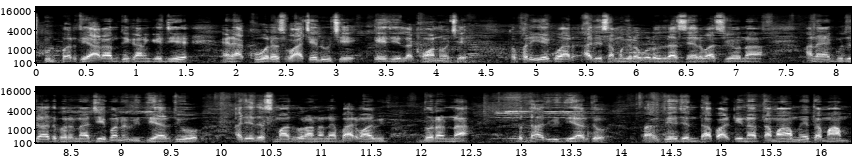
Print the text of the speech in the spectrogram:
સ્કૂલ પરથી આરામથી કારણ કે જે એણે આખું વર્ષ વાંચેલું છે એ જે લખવાનો છે. તો ફરી એકવાર આજે સમગ્ર વડોદરા શહેરવાસીઓના અને ગુજરાતભરના જે પણ વિદ્યાર્થીઓ આજે દસમા ધોરણ અને બારમા ધોરણના બધા જ વિદ્યાર્થીઓ, ભારતીય જનતા પાર્ટીના તમામે તમામ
